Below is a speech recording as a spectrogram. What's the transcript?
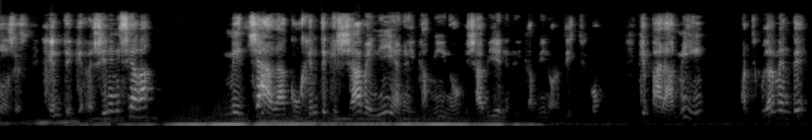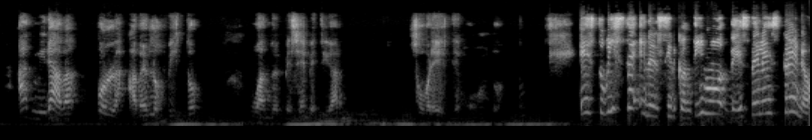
Entonces, gente que recién iniciaba, mechada con gente que ya venía en el camino, que ya viene en el camino artístico, que para mí, particularmente, admiraba por haberlos visto cuando empecé a investigar sobre este mundo. Estuviste en el Circontinuo desde el estreno.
